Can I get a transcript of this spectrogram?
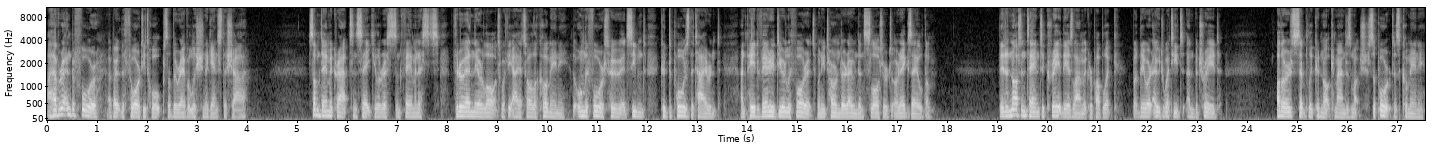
I have written before about the thwarted hopes of the revolution against the Shah. Some Democrats and secularists and feminists threw in their lot with the Ayatollah Khomeini, the only force who, it seemed, could depose the tyrant, and paid very dearly for it when he turned around and slaughtered or exiled them. They did not intend to create the Islamic Republic, but they were outwitted and betrayed. Others simply could not command as much support as Khomeini.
